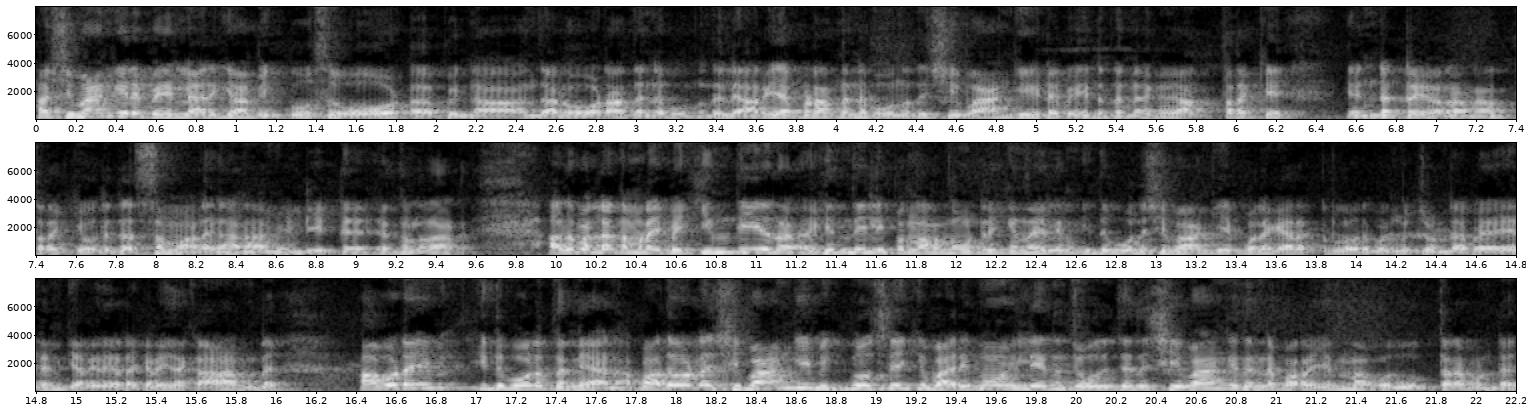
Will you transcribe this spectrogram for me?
ആ ശിവാംഗിയുടെ പേരിലായിരിക്കും ആ ബിഗ് ബോസ് ഓ പിന്നെ എന്താണ് ഓടാൻ തന്നെ പോകുന്നത് അല്ലെ? അറിയപ്പെടാൻ തന്നെ പോകുന്നത് ശിവാംഗിയുടെ പേര് തന്നെ അത്രയ്ക്ക് എന്റർടൈനറാണ് അത്രയ്ക്ക് ഒരു രസമാണ് കാണാൻ വേണ്ടിയിട്ട് എന്നുള്ളതാണ്. അതുമല്ല നമ്മുടെ ഇപ്പോൾ ഹിന്ദി ഹിന്ദിയിൽ ഇപ്പോൾ നടന്നുകൊണ്ടിരിക്കുന്നതിലും ഇതുപോലെ ശിവാംഗിയെ പോലെ ക്യാരക്ടറുള്ള ഒരു പെൺകുച്ചുണ്ട് അപ്പോൾ പേരെനിക്കറിയില്ല ഇടയ്ക്കിടെ ഞാൻ കാണാറുണ്ട്. അവിടെയും ഇതുപോലെ തന്നെയാണ്. അപ്പോൾ അതുകൊണ്ട് ശിവാംഗി ബിഗ് ബോസിലേക്ക് വരുമോ ഇല്ലേ എന്ന് ചോദിച്ചത് ശിവാംഗി തന്നെ പറയുന്ന ഒരു ഉത്തരവുണ്ട്.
